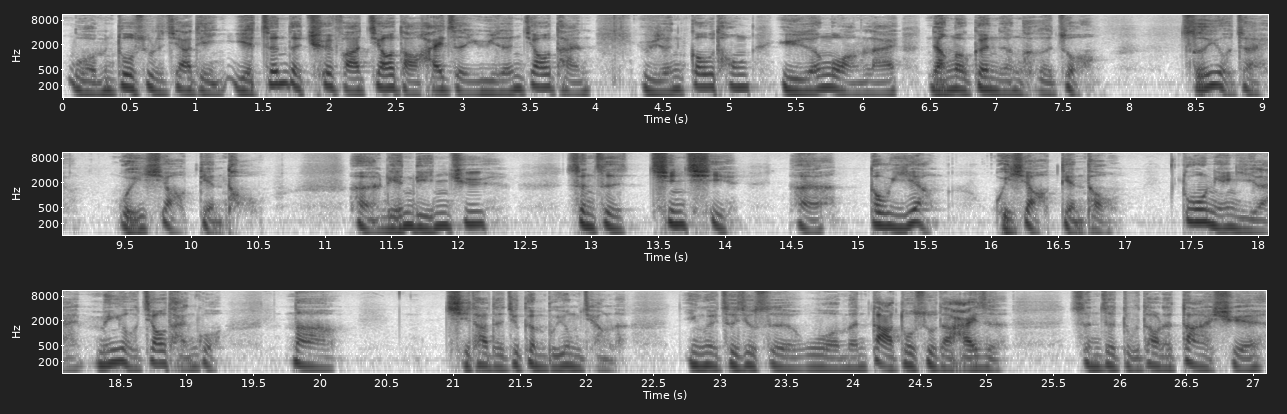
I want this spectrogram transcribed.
我们多数的家庭也真的缺乏教导孩子与人交谈、与人沟通、与人往来，然后跟人合作。只有在微笑点头，呃，连邻居甚至亲戚，呃，都一样微笑点头。多年以来没有交谈过，那其他的就更不用讲了，因为这就是我们大多数的孩子，甚至读到了大学，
